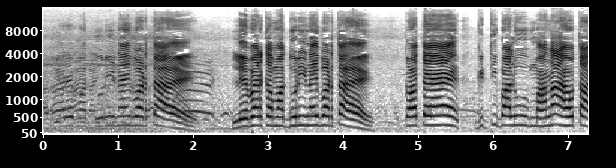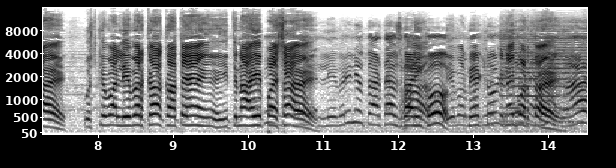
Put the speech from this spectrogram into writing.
अरे मजदूरी नहीं बढ़ता है। लेबर का मजदूरी नहीं बढ़ता है। कहते हैं गिट्टी बालू महँगा होता है। उसके बाद लेबर का कहते हैं इतना ही पैसा है। लेबर ही नहीं उतारता है उस गाड़ी हाँ, को। लेबर पेट्रोल नहीं बढ़ता है। हाँ,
